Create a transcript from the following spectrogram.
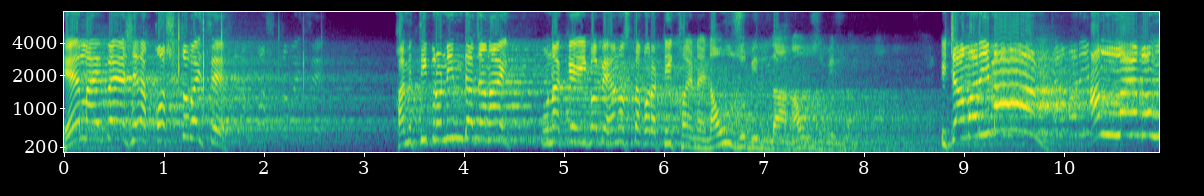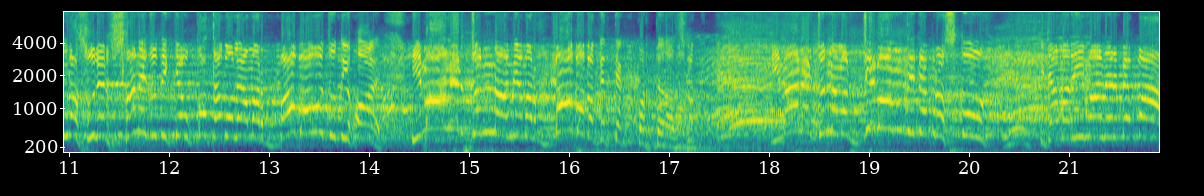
হে লাইবাই সেটা কষ্ট পাইছে। আমি তীব্র নিন্দা জানাই, ওনাকে এইভাবে হেনস্থা করা ঠিক হয় নাই। নাউজুবিল্লাহ নাউজুবিল্লাহ। এটা আমার ইমান আল্লাহ এবং রাসূলের সানে যদি কেউ কথা বলে, আমার বাবাও যদি হয় ইমানের জন্য আমি করতে রাজি। ইমানের জন্য আমার জীবন দিতে প্রস্তুত। এটা আমার ইমানের ব্যাপার,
